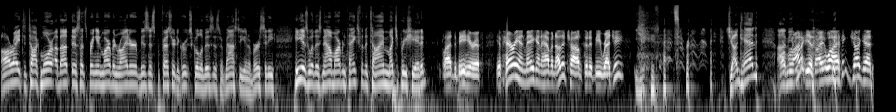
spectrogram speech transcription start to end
All right, to talk more about this, let's bring in Marvin Ryder, business professor at DeGroote School of Business, McMaster University. He is with us now. Marvin, thanks for the time. Much appreciated. Glad to be here. If if Harry and Meghan have another child, could it be Reggie? Yeah, that's right. Jughead? I mean, yes. I, well, I think Jughead,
